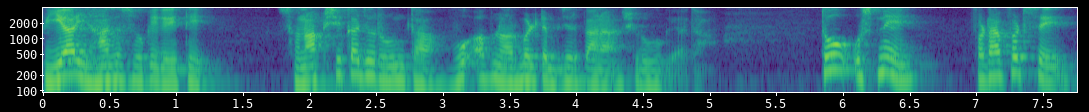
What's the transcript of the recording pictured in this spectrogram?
पिया यहाँ से सो के गई थी, सोनाक्षी का जो रूम था, वो अब नॉर्मल टेम्परेचर पे आना शुरू हो गया था। तो उसने फटाफट से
